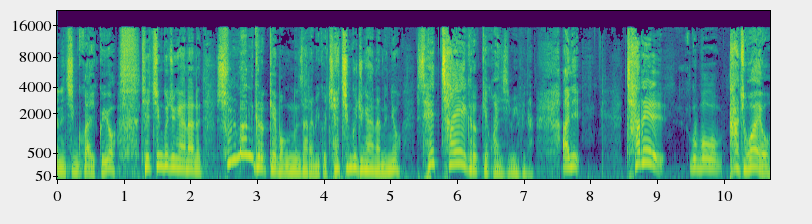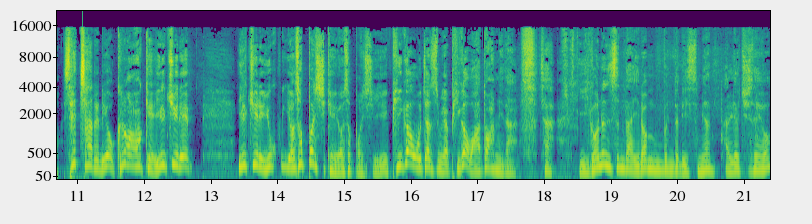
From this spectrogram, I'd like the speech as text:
는 친구가 있고요. 제 친구 중에 하나는 술만 그렇게 먹는 사람이고 제 친구 중에 하나는요. 세차에 그렇게 관심입니다. 아니 차를 뭐 다 좋아요. 세차를요. 그렇게 일주일에 일주일에 6, 6번씩 해요, 6번씩. 비가 오지 않습니까? 비가 와도 합니다. 자, 이거는 쓴다. 이런 분들이 있으면 알려주세요.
